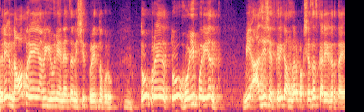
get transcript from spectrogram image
तर एक नवा पर्याय आम्ही घेऊन येण्याचा निश्चित प्रयत्न करू. तो प्रय तो होईपर्यंत मी आजही शेतकरी कामगार पक्षाचाच कार्यकर्ता आहे.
